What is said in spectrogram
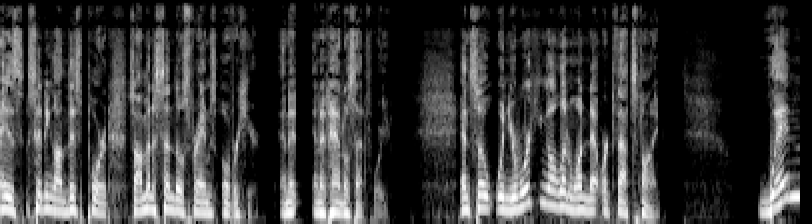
is sitting on this port. So I'm going to send those frames over here and it, and it handles that for you. And so when you're working all in one network, that's fine. When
